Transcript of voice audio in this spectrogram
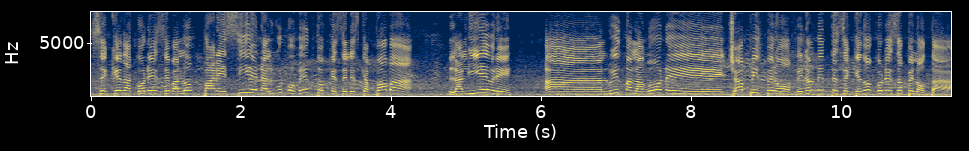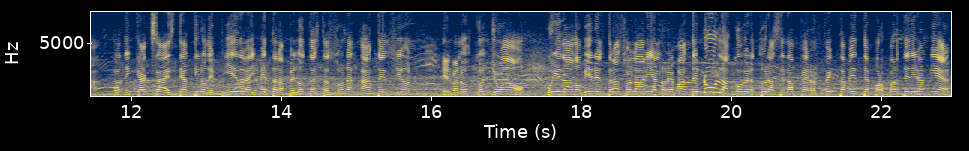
se queda con ese balón. Parecía en algún momento que se le escapaba la liebre a Luis Malagón eh, Chapis, pero finalmente se quedó con esa pelota. Necaxa esté a tiro de piedra y meta la pelota a esta zona. Atención, el balón con Joao. Cuidado, viene el trazo al área, el remate. No, la cobertura se da perfectamente por parte de Irán Mier.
